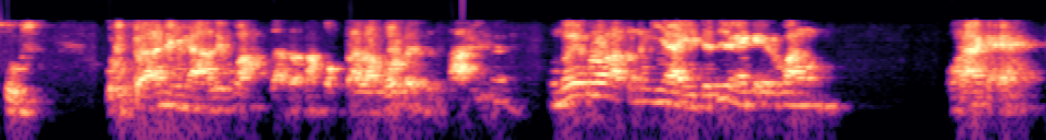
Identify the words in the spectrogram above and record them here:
sus. Wis bani ngalin wah, tak tampok dan selesai. Untungnya kalau nggak seneng kiai, jadi yang kayak ruang orang kayak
